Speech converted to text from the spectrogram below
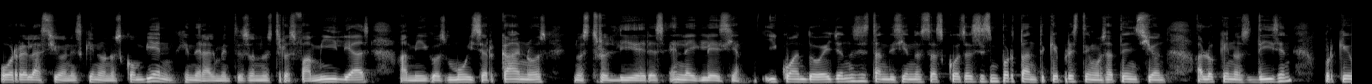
o relaciones que no nos convienen. Generalmente son nuestras familias, amigos muy cercanos, nuestros líderes en la iglesia. Y cuando ellos nos están diciendo estas cosas, es importante que prestemos atención a lo que nos dicen, porque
